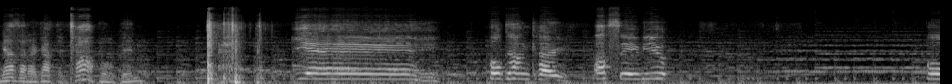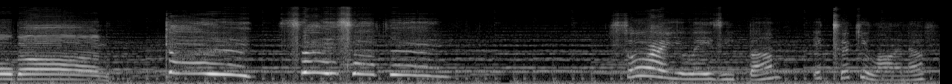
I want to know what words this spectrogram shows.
now that I got the top open... Yay! Hold on, Kairi. I'll save you. Hold on. Kairi! Say something! Sora, you lazy bum. It took you long enough.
